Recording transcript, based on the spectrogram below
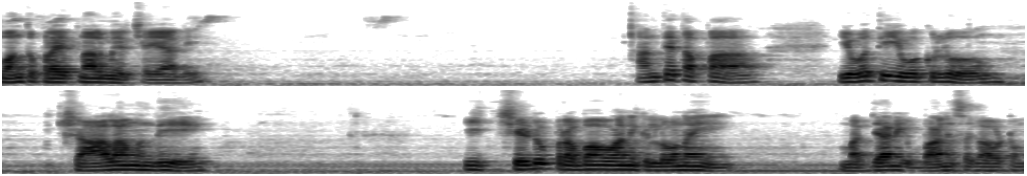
వంతు ప్రయత్నాలు మీరు చేయాలి. అంతే తప్ప యువతి యువకులు చాలామంది ఈ చెడు ప్రభావానికి లోనై మద్యానికి బానిస కావటం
